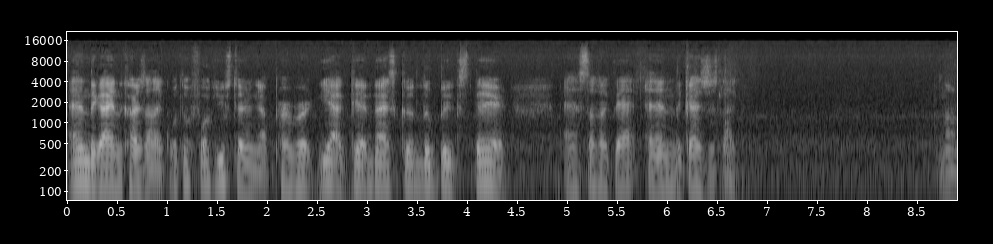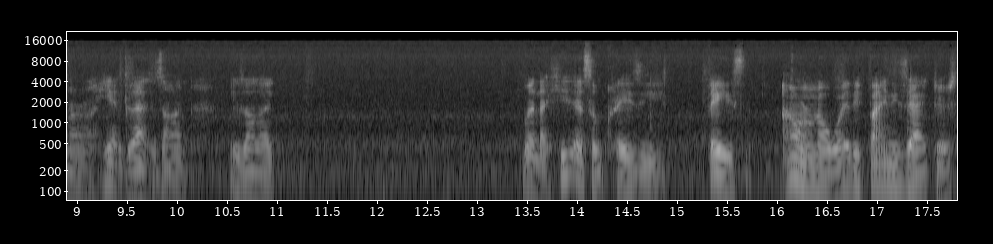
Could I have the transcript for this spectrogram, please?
and then the guy in the car is like, what the fuck are you staring at, pervert? Yeah, get a nice, good, little big stare. And stuff like that. And then the guy's just like, no, no, no. He had glasses on. He's all like, but like he has some crazy face. I don't know where they find these actors.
